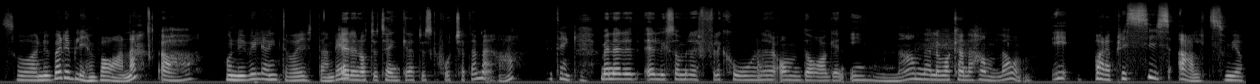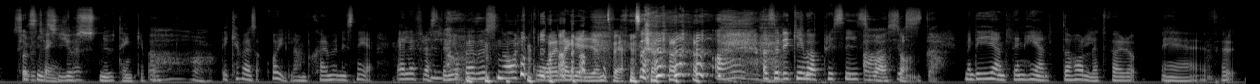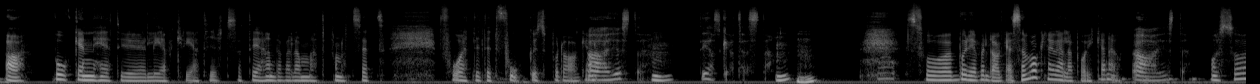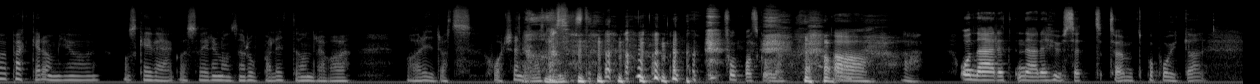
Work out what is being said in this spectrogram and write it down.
Så nu börjar det bli en vana. Aha. Och nu vill jag inte vara utan det. Är det något du tänker att du ska fortsätta med? Ja, det tänker jag. Men är det är det liksom reflektioner om dagen innan eller vad kan det handla om? I- Bara precis allt som jag du precis just nu tänker på. Ah. Det kan vara så, oj, lampskärmen är sned. Eller förresten, jag behöver snart gå och lägga i en tvätt. alltså det kan ju vara precis Ah, vad som. det. Men det är egentligen helt och hållet för, eh, för ja, boken heter ju Lev kreativt så det handlar väl om att på något sätt få ett litet fokus på dagen. Ja, just det. Mm. Det ska jag testa. Mm. Så börjar väl dagen. Sen vaknar ju alla pojkarna upp Ja, just det. och så packar de ju och- ska iväg och så är det någon som ropar lite och undrar var, var idrottsshortsen är någonstans. Fotbollsskorna. Ja. Ja. Och när är, när är huset tömt på pojkar?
